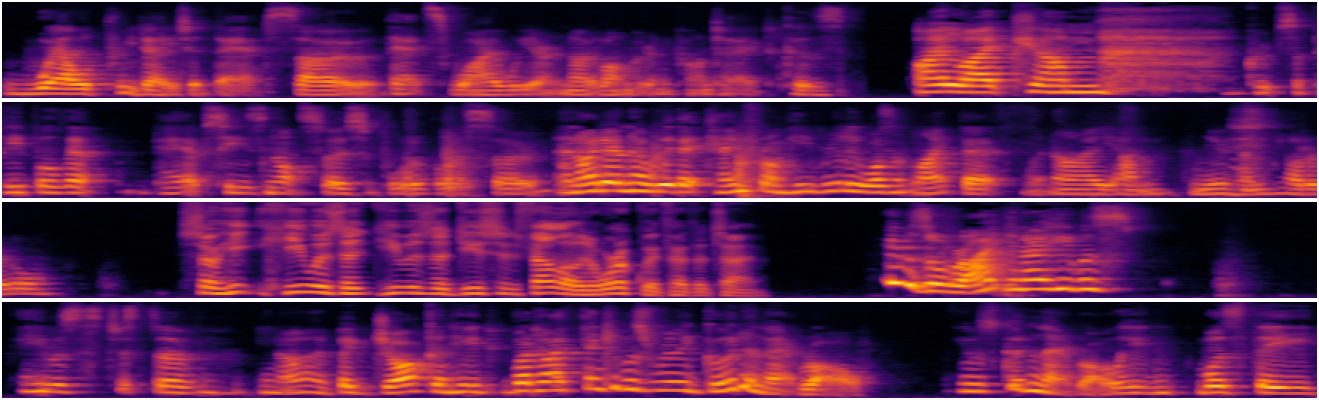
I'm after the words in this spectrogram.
well predated that, so that's why we are no longer in contact. Because I like um, groups of people that perhaps he's not so supportive of. So, and I don't know where that came from. He really wasn't like that when I um, knew him, not at all. So he he was a he was a decent fellow to work with at the time. he was all right. You know, he was he was just a you know a big jock, and he. But I think he was really good in that role. He was good in that role. He was the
